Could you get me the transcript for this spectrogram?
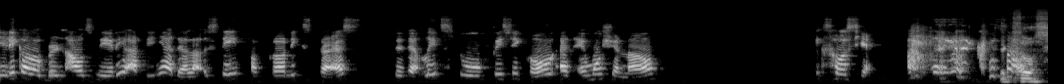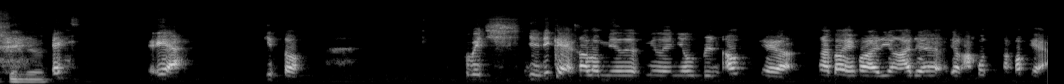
Jadi kalau burnout sendiri artinya adalah a state of chronic stress that leads to physical and emotional exhaustion. exhaustion yeah Ex ya gitu. Which jadi kayak kalau mil- millennial burnout kayak nggak tahu ya kalau ada yang ada yang aku tangkap kayak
